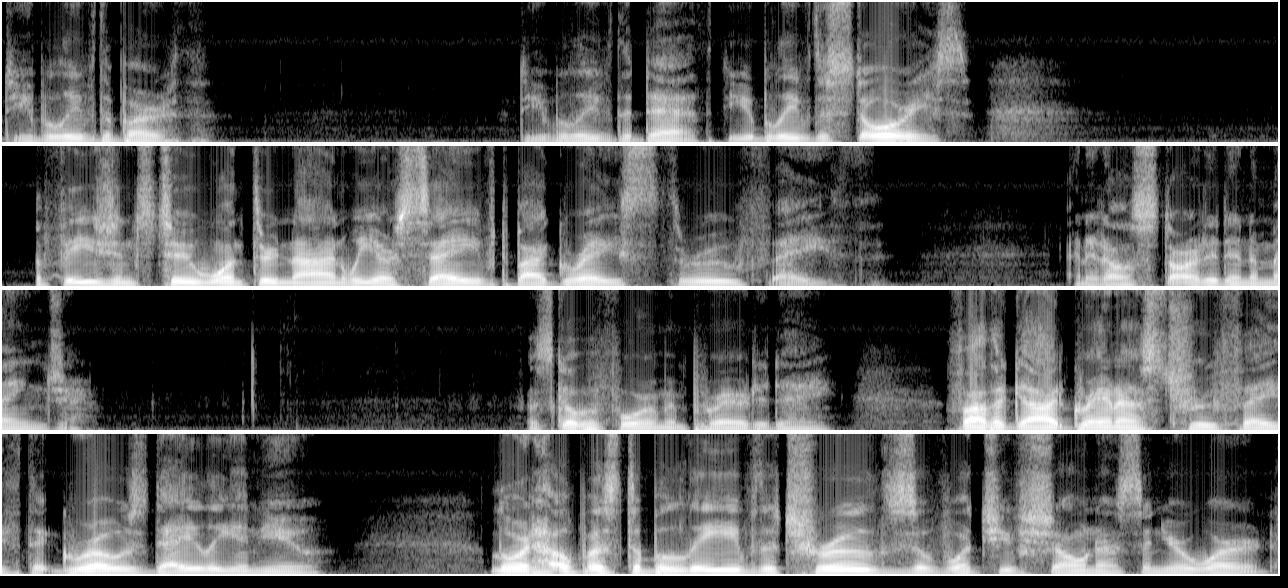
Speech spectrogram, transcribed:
Do you believe the birth? Do you believe the death? Do you believe the stories? Ephesians 2 1 through 9, we are saved by grace through faith. And it all started in a manger. Let's go before Him in prayer today. Father God, grant us true faith that grows daily in you. Lord, help us to believe the truths of what you've shown us in your word.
